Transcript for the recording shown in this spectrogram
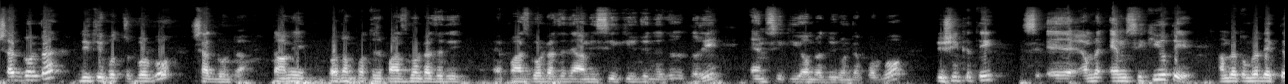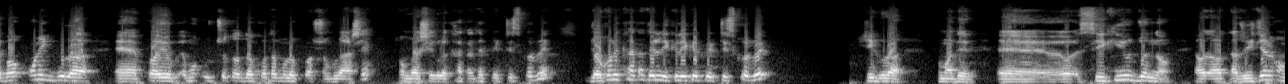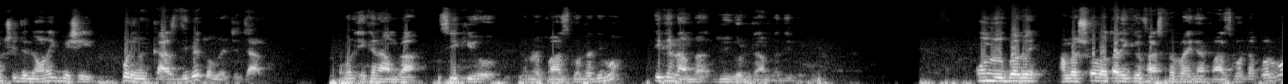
সাত ঘণ্টা দ্বিতীয় পত্র পড়ব সাত ঘণ্টা। তো আমি প্রথম পত্রে পাঁচ ঘণ্টা যদি পাঁচ ঘণ্টা যদি আমি সিকিউ জন্য ধরি এমসিকিউ আমরা দুই ঘণ্টা পড়ব। এ, আমরা এমসিকিউতে আমরা তোমরা দেখতে পাও অনেকগুলো প্রয়োগ এবং উচ্চতর দক্ষতামূলক প্রশ্নগুলো আসে। তোমরা সেগুলো খাতাতে প্র্যাকটিস করবে। যখনই খাতাতে লিখে লিখে প্র্যাকটিস করবে সেগুলো তোমাদের সিকিউর জন্য অর্থাৎ রিটার্ন অংশের জন্য অনেক বেশি পরিমাণ কাজ দিবে, তোমরা এটা জানো। এবং এখানে আমরা সিকিউ আমরা পাঁচ ঘণ্টা দিব, এখানে আমরা দুই ঘণ্টা আমরা দিব। অনুরূপভাবে আমরা ষোলো তারিখে ফার্স্ট পেপার এখানে পাঁচ ঘণ্টা পড়ব,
